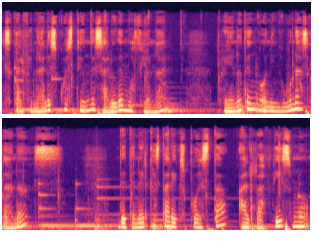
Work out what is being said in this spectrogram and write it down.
es que al final es cuestión de salud emocional. Pero yo no tengo ningunas ganas de tener que estar expuesta al racismo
